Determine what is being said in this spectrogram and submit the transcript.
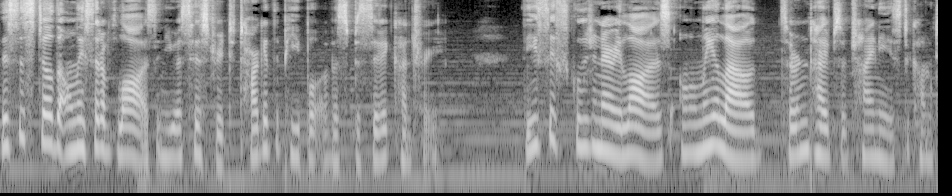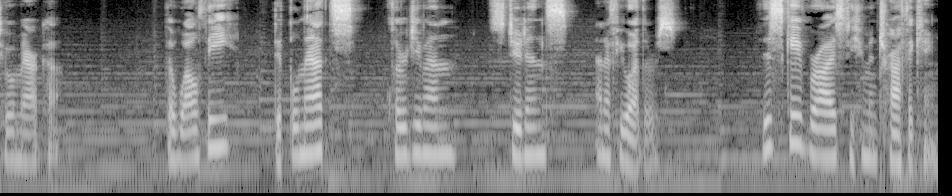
This is still the only set of laws in U.S. history to target the people of a specific country. These exclusionary laws only allowed certain types of Chinese to come to America the wealthy, diplomats, clergymen, students, and a few others. This gave rise to human trafficking,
